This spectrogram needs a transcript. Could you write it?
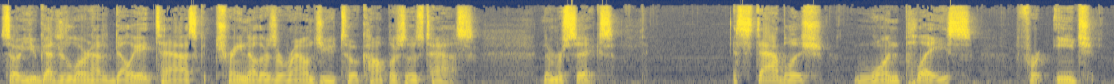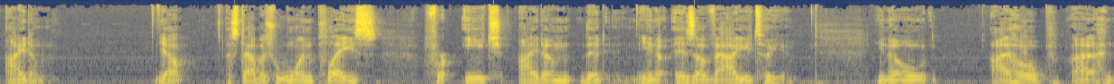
So you got to learn how to delegate tasks, train others around you to accomplish those tasks. Number six, establish one place for each item. Yep establish one place for each item that you know is of value to you. You know, I hope I,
